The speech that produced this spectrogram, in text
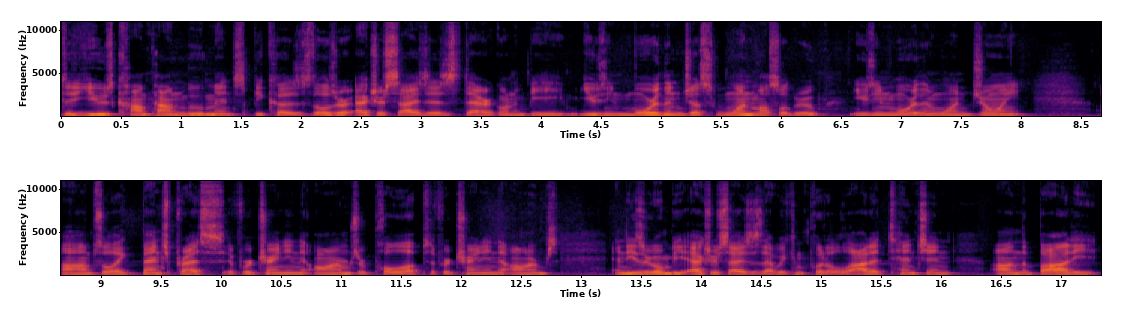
to use compound movements because those are exercises that are going to be using more than just one muscle group, using more than one joint. Um, so, like bench press, if we're training the arms, or pull ups, if we're training the arms. And these are going to be exercises that we can put a lot of tension on the body,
